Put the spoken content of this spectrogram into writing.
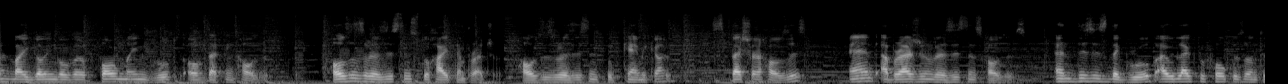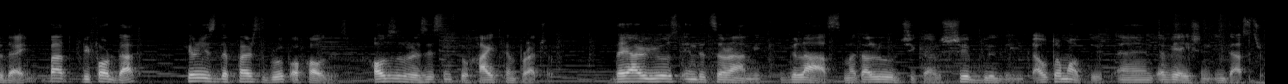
Start by going over four main groups of ducting hoses. Hoses resistance to high temperature, hoses resistance to chemicals, special hoses, and abrasion resistance hoses. And this is the group I would like to focus on today. But before that, here is the first group of hoses, hoses resistant to high temperature. They are used in the ceramic, glass, metallurgical, shipbuilding, automotive and aviation industry.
